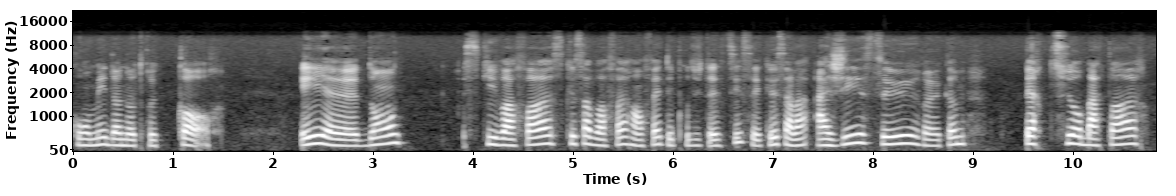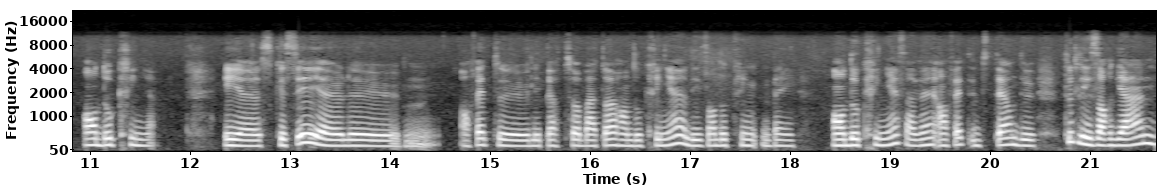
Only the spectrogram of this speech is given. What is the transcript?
qu'on met dans notre corps. Et euh, donc, ce qui va faire, ce que ça va faire en fait, les produits toxiques, c'est que ça va agir sur euh, comme perturbateur endocrinien. Et euh, ce que c'est le en fait les perturbateurs endocriniens, les endocriniens, ben, endocrinien, ça vient en fait du terme de tous les organes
